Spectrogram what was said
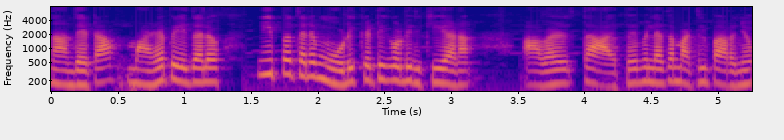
നന്ദേട്ടാ മഴ പെയ്താലോ? ഇപ്പം തന്നെ മൂടിക്കെട്ടിക്കൊണ്ടിരിക്കുകയാണ് അവൾ താല്പര്യമില്ലാത്ത മട്ടിൽ പറഞ്ഞു.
